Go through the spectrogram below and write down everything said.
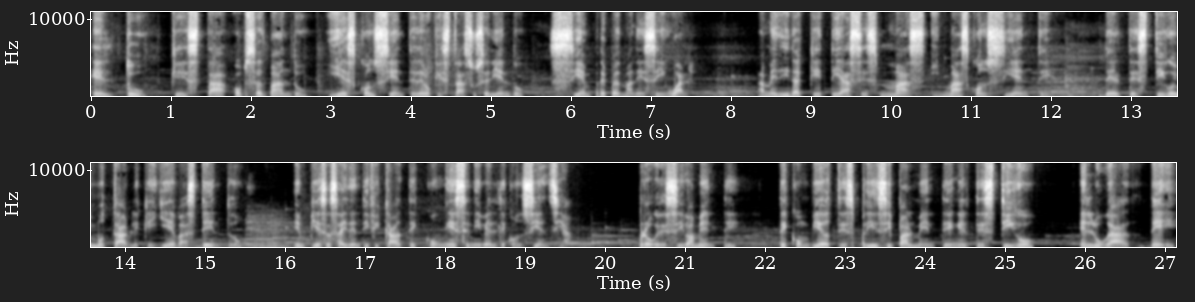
El tú que está observando y es consciente de lo que está sucediendo siempre permanece igual a medida que te haces más y más consciente del testigo inmutable que llevas dentro, empiezas a identificarte con ese nivel de conciencia. Progresivamente, te conviertes principalmente en el testigo en lugar de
